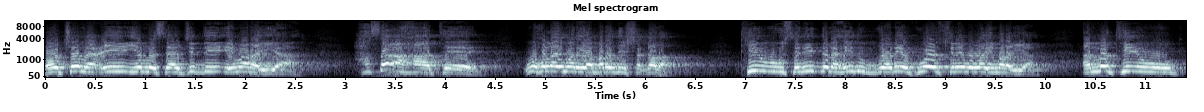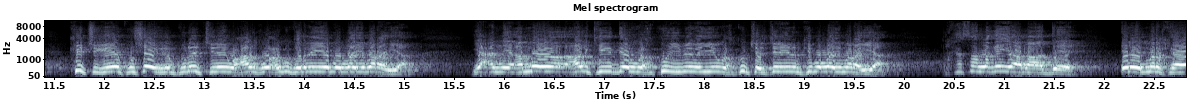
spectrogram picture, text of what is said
oo jamacii iyo masaajidii imanaya. Hase ahaatee wuxuu la imanayaa maradii shaqada. Tii uu saliidda lahaydu gaadhiga kuwa jiray buu la imanaya. Ama tii uu kijigayo kusheynka kula jiray halka wax ku karinaya buu la imanaya. Yacni ama halkii dee wax ku iibinayay wax ku jarjiray hilibkiibuu la imanaya. Markaasaa laga yaabaa dee inay markaa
